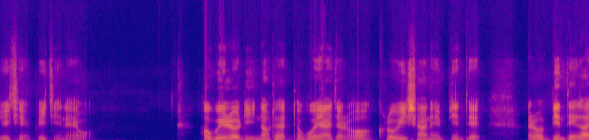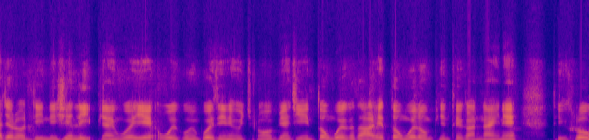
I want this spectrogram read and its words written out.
ရွေးချယ်ပေးခြင်းတယ်ပေါ့။ဟုတ်ပြီတော့ဒီနောက်ထပ်တပွဲရကြတော့ခရိုအေးရှားနဲ့ပြင်သစ်အဲ့တော့ပြင်သစ်ကကြတော့ဒီ Nation League ပြိုင်ပွဲရဲ့အဝေးကွင်းပွဲစဉ်တွေကိုကျွန်တော်ပြန်ကြည့်ရင်၃ပွဲကစားတယ်၃ပွဲလုံးပြင်သစ်ကနိုင်တယ်ဒီခရို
